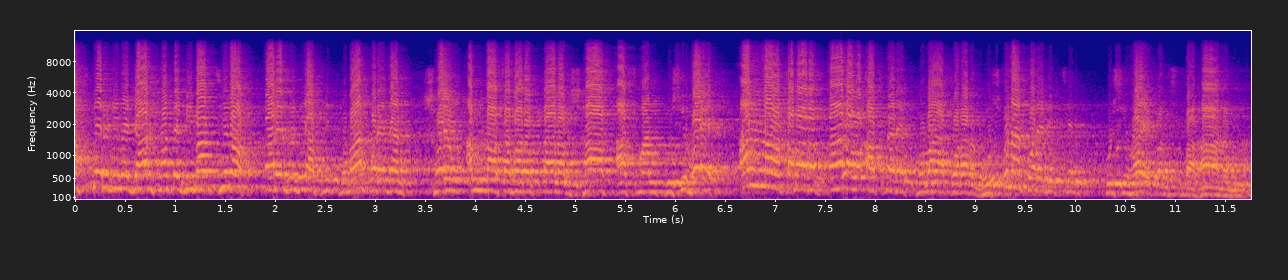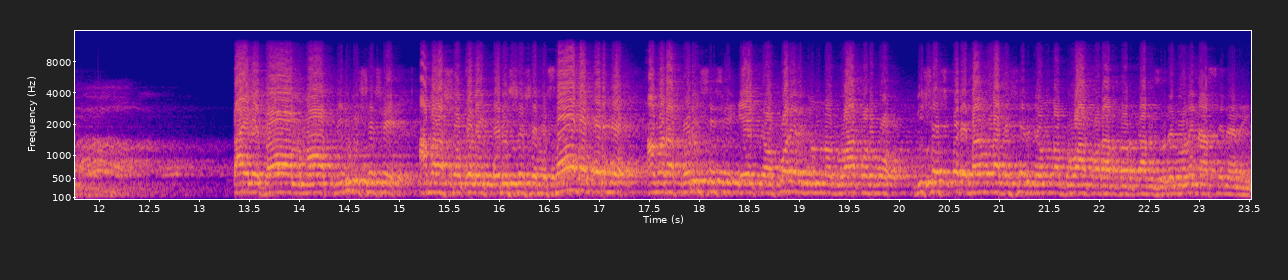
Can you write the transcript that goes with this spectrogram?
আজকের দিনে যার সাথে বিবাদ ছিল, তারে যদি আপনি ক্ষমা করে দেন, স্বয়ং আল্লাহ তাবারক তাআলার সাত আসমান খুশি হয়ে আল্লাহ তোমার তারাও আপনারে ক্ষমা করার ঘোষণা করে দিচ্ছেন। খুশি হয় কোন সুবাহান তাইলে দল, মত নির্বিশেষে আমরা সকলে পরিশেষে মুসাফা করব। আমরা পরিশেষে একে অপরের জন্য দোয়া করব। বিশেষ করে বাংলাদেশের জন্য দোয়া করার দরকার। জোরে বলেন, আছে না নেই?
